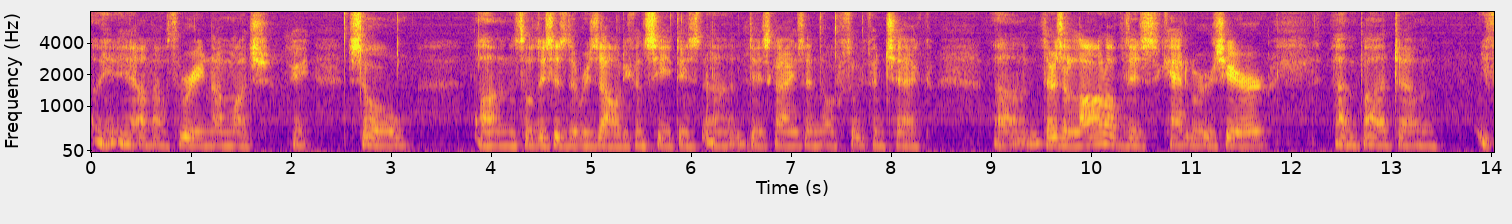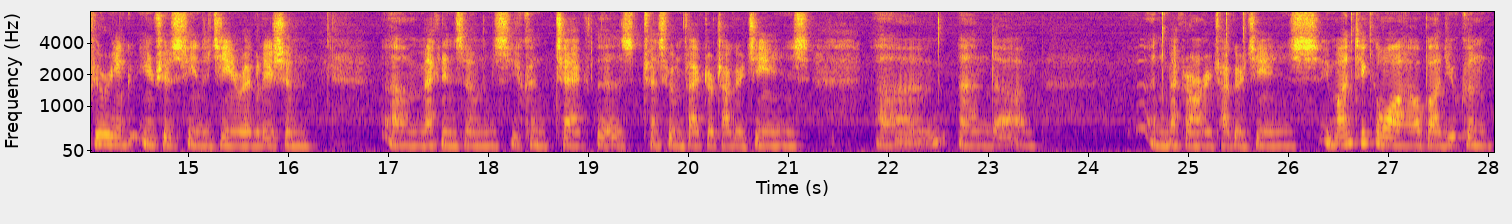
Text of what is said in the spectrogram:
in ML3, not much. Okay, so um, so this is the result. You can see this uh, these guys, and also you can check. Um, there's a lot of these categories here, um, but um, if you're in, interested in the gene regulation um, mechanisms, you can check the transcription factor target genes um, and um, and microRNA target genes. It might take a while, but you can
